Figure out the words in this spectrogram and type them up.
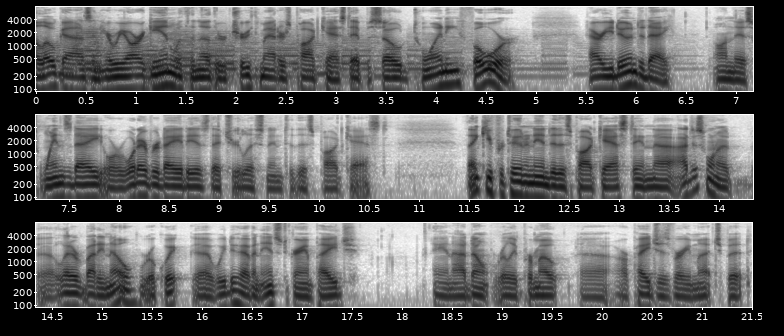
Hello, guys, and here we are again with another Truth Matters podcast, episode 24. How are you doing today on this Wednesday or whatever day it is that you're listening to this podcast? Thank you for tuning into this podcast, and uh, I just want to uh, let everybody know real quick uh, we do have an Instagram page, and I don't really promote uh, our pages very much, but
